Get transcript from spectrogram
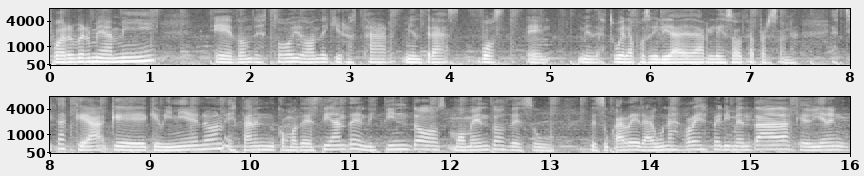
poder verme a mí eh, dónde estoy o dónde quiero estar mientras vos, eh, mientras tuve la posibilidad de darle a otra persona. Las chicas que, que, vinieron están, como te decía antes, en distintos momentos de su, de su carrera, algunas re experimentadas que vienen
